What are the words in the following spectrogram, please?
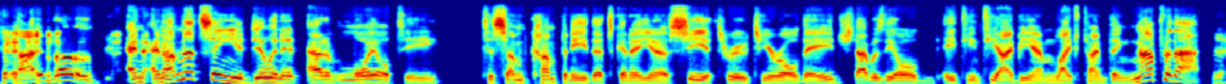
in not in vogue. And and I'm not saying you're doing it out of loyalty to some company that's going to you know see you through to your old age. That was the old AT&T IBM lifetime thing. Not for that, yeah.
